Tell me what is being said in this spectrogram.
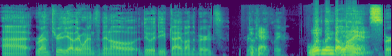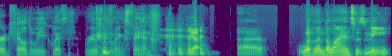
uh, run through the other ones and then i'll do a deep dive on the birds really Okay. quickly Woodland I had Alliance. bird-filled week with root and wingspan Yeah. Uh, Woodland Alliance was me.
